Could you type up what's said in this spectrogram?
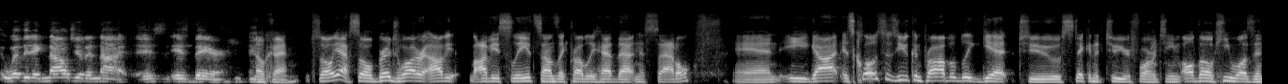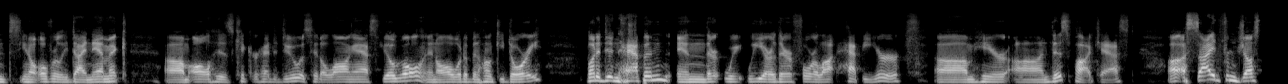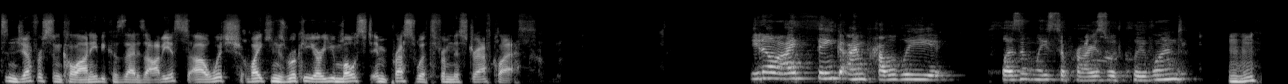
whether they acknowledge it or not, is is there. Okay. So yeah, so Bridgewater obvi- obviously it sounds like probably had that in his saddle and he got as close as you can probably get to sticking it to your former team although he wasn't, you know, overly dynamic. Um, all his kicker had to do was hit a long ass field goal and all would have been hunky dory. But it didn't happen, and there, we we are therefore a lot happier um, here on this podcast. Uh, aside from Justin Jefferson, Kalani, because that is obvious, uh, which Vikings rookie are you most impressed with from this draft class? You know, I think I'm probably pleasantly surprised with Cleveland. Mm-hmm.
